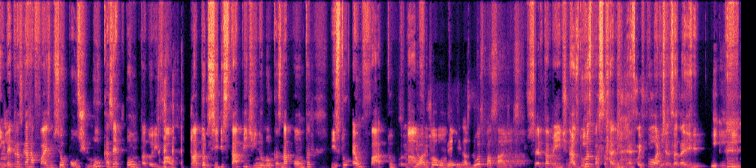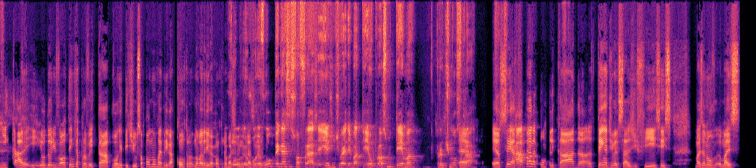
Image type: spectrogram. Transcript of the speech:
em letras garrafais no seu post. Lucas é ponta, Dorival. Então a torcida está pedindo Lucas na ponta. Isto é um fato. Foi mal, Pior foi jogo mal. dele nas duas passagens. Certamente, nas duas passagens. É, foi forte essa daí. E, e, e, cara, e o Dorival tem que aproveitar. Vou repetir: o São Paulo não vai brigar contra, não vai brigar contra o eu vou, eu vou, eu vou pegar essa sua frase aí, a gente vai debater o próximo tema para eu te mostrar. É. Eu sei, a tabela é complicada, tem adversários difíceis, mas eu não, mas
